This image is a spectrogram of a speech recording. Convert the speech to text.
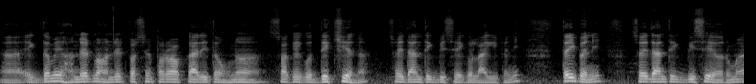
एकदमै हन्ड्रेडमा हन्ड्रेड पर्सेन्ट प्रभावकारी त हुन सकेको देखिएन सैद्धान्तिक विषयको लागि पनि। तैपनि सैद्धान्तिक विषयहरूमा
